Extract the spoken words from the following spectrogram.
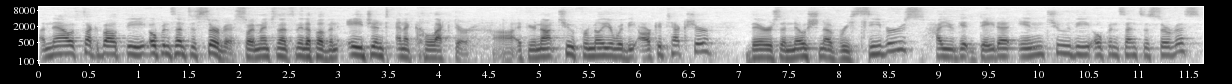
And now let's talk about the OpenCensus service. So I mentioned that's made up of an agent and a collector. Uh, if you're not too familiar with the architecture, there's a notion of receivers, how you get data into the OpenCensus service,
